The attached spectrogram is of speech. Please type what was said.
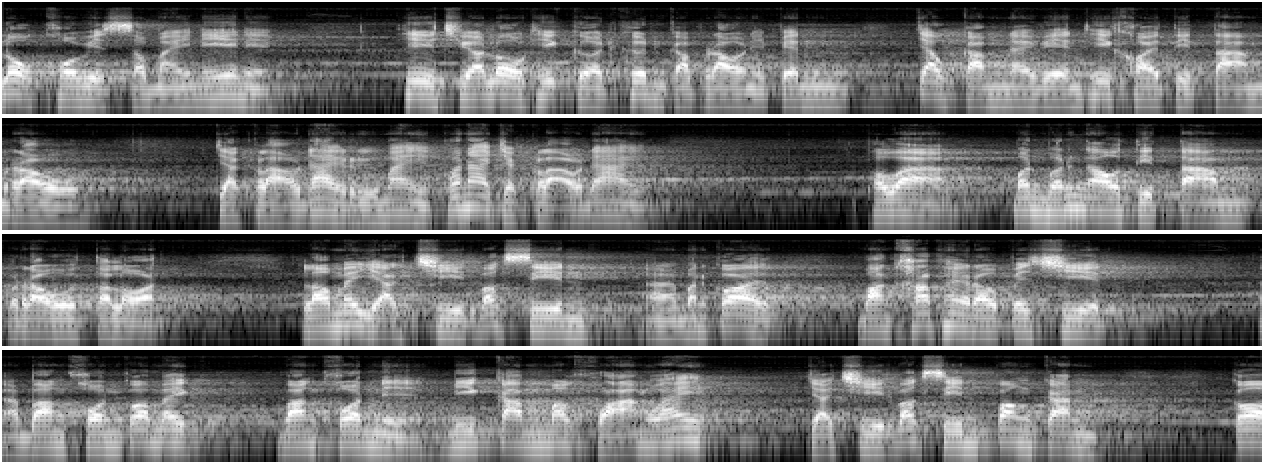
โรคโควิด สมัยนี้นี่ที่เชื้อโรคที่เกิดขึ้นกับเรานี่เป็นเจ้ากรรมนายเวรที่คอยติดตามเรา จะกล่าวได้หรือไม่ก็น่าจะกล่าวได้ เพราะว่ามันเหมือนเงาติดตามเราตลอด เราไม่อยากฉีดวัคซีนมันก็บังคับให้เราไปฉีด บางคนก็ไม่ บางคนนี่มีกรรมมาขวางไว้ จะฉีดวัคซีนป้องกัน ก็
